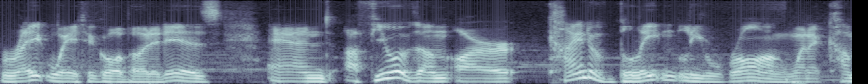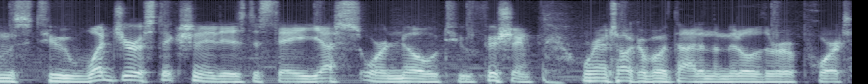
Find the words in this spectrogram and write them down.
right way to go about it is. And a few of them are kind of blatantly wrong when it comes to what jurisdiction it is to say yes or no to fishing. We're going to talk about that in the middle of the report,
